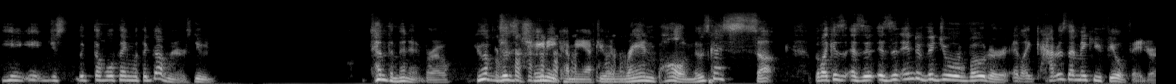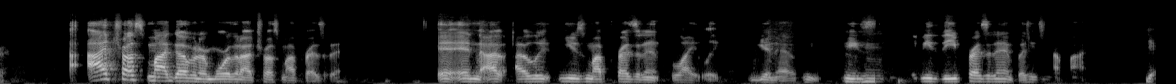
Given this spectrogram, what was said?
he, he just like the whole thing with the governors dude Tenth Amendment, bro. You have Liz Cheney coming after you and Rand Paul, and those guys suck. But like, as as, a, as an individual voter, it, like, how does that make you feel, Phaedra? I trust my governor more than I trust my president, and, and I, I use my president lightly. You know, he's Mm-hmm. maybe the president, but he's not mine. Yeah,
